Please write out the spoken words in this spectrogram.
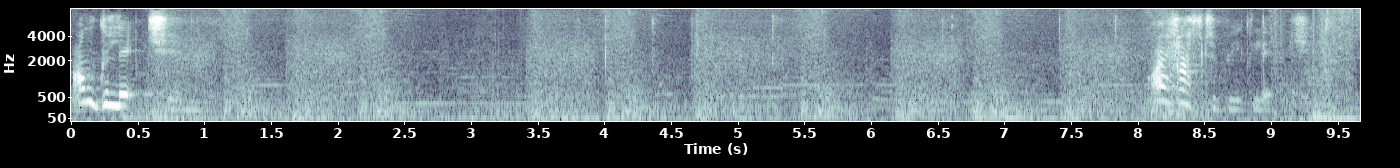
I'm glitching. I have to be glitching.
